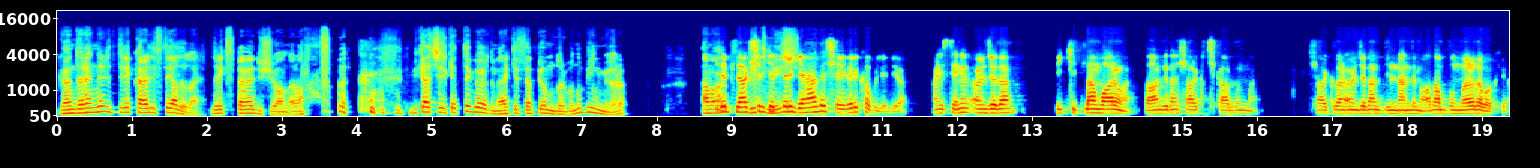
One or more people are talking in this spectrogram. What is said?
gönderenleri direkt kara listeye alıyorlar. Direkt spam'e düşüyor onlar ondan sonra. birkaç şirkette gördüm. Herkes yapıyor mudur bunu bilmiyorum. Ama Bir de plak bitmiş. şirketleri genelde şeyleri kabul ediyor. Hani senin önceden bir kitlen var mı? Daha önceden şarkı çıkardın mı? Şarkıların önceden dinlendi mi? Adam bunlara da bakıyor.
